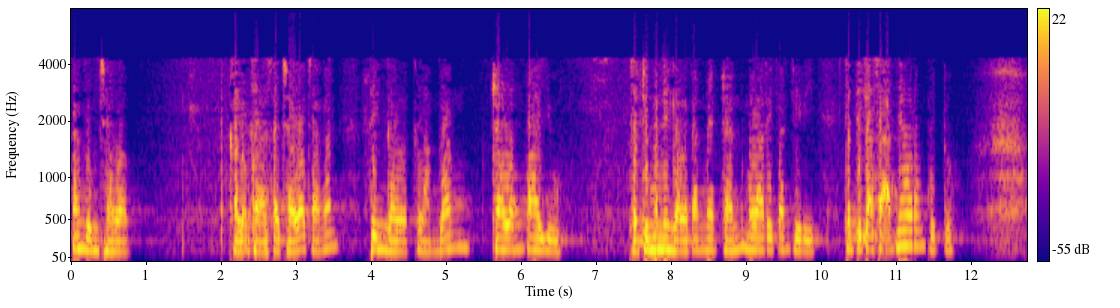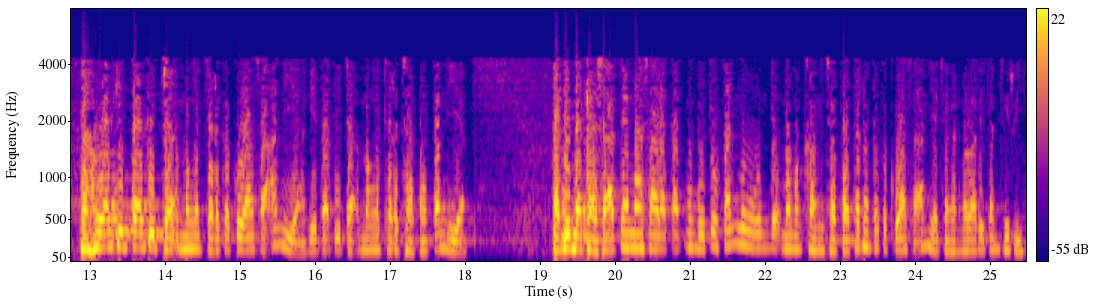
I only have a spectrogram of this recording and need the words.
tanggung jawab. Kalau bahasa Jawa jangan tinggal gelanggang, colong payu. Jadi meninggalkan medan, melarikan diri. Ketika saatnya orang butuh Bahwa kita tidak mengejar kekuasaan ya Kita tidak mengejar jabatan ya Tapi pada saatnya masyarakat membutuhkanmu Untuk memegang jabatan atau kekuasaan Ya jangan melarikan diri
